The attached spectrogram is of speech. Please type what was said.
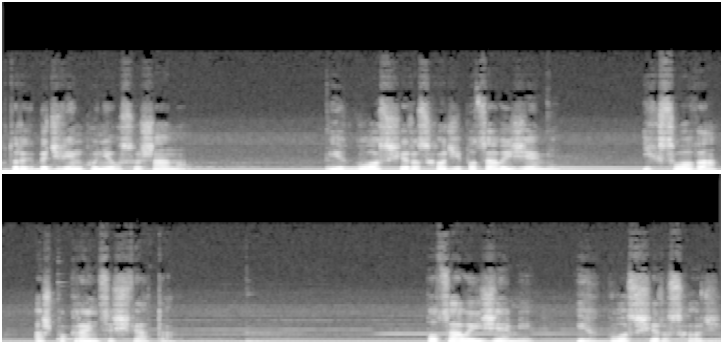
których by dźwięku nie usłyszano. Ich głos się rozchodzi po całej ziemi, ich słowa aż po krańce świata. Po całej ziemi ich głos się rozchodzi.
